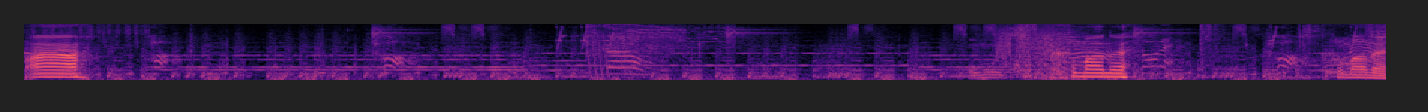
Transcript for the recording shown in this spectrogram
아 그만해. 그만해.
